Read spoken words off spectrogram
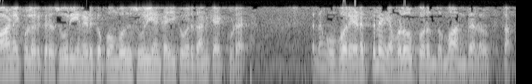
பானைக்குள்ள இருக்கிற சூரியன் எடுக்க போகும்போது சூரியன் கைக்கு வருதான்னு கேட்கக்கூடாது. அதெல்லாம் ஒவ்வொரு இடத்துல எவ்வளவு பொருந்துமோ அந்த அளவுக்கு தான்.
